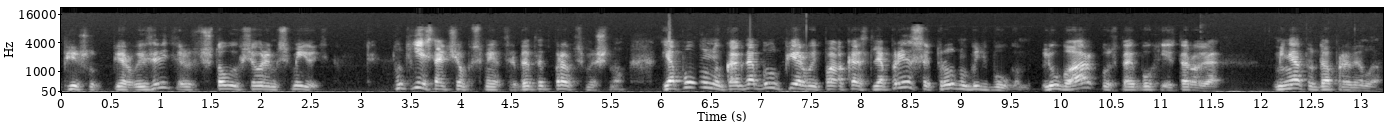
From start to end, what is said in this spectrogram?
пишут первые зрители, что вы все время смеетесь. Тут есть над чем посмеяться, ребята, это правда смешно. Я помню, когда был первый показ для прессы «Трудно быть Бугом». Люба Аркус, дай бог ей здоровья, меня туда провела.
